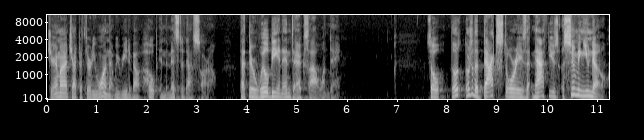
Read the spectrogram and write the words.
Jeremiah chapter 31 that we read about hope in the midst of that sorrow, that there will be an end to exile one day. So those, those are the backstories that Matthew's assuming you know.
